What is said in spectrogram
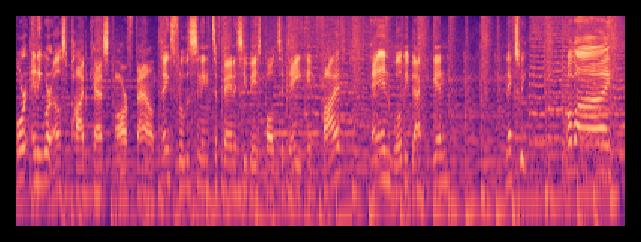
or anywhere else podcasts are found. Thanks for listening to Fantasy Baseball Today in five, and we'll be back again next week. Bye bye.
